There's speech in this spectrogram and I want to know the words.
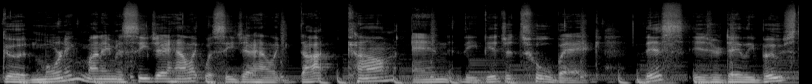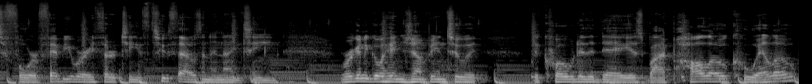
Good morning. My name is CJ Hallock with CJHallock.com and the Digital Bag. This is your daily boost for February 13th, 2019. We're going to go ahead and jump into it. The quote of the day is by Paulo Coelho,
